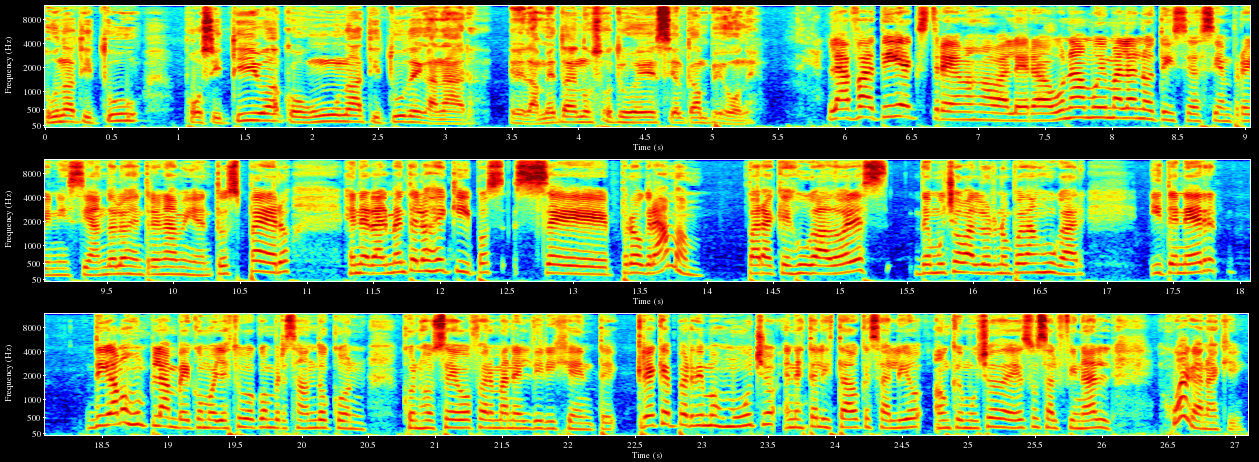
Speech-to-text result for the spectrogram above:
Una actitud positiva con una actitud de ganar. Eh, la meta de nosotros es ser campeones. La fatiga extrema, Javalera, una muy mala noticia siempre iniciando los entrenamientos, pero generalmente los equipos se programan para que jugadores de mucho valor no puedan jugar y tener digamos un plan B, como ya estuvo conversando con, con José Oferman, el dirigente. ¿Cree que perdimos mucho en este listado que salió, aunque muchos de esos al final juegan aquí?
